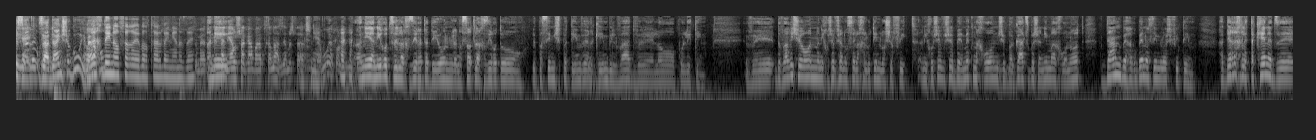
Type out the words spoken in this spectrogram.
בסדר, זה עדיין שגוי. עורך דין עופר ברטל בעניין הזה. זאת אומרת, נתניהו שגה בהתחלה, זה מה שאתה... יכול להגיד. אני רוצה להחזיר את הדיון, לנסות להחזיר אותו לפסים משפטיים וערכיים בלבד, ולא פוליטיים. ודבר ראשון, אני חושב שהנושא לחלוטין לא שפיט. אני חושב שבאמת נכון שבג"ץ בשנים האחרונות דן בהרבה נושאים לא שפיטים. הדרך לתקן את זה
